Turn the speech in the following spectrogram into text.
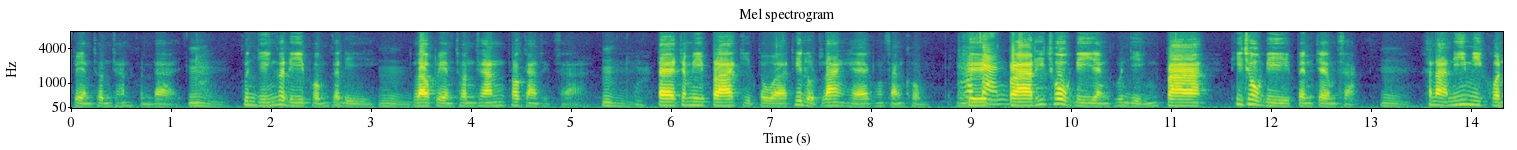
เปลี่ยนชนชั้นคนได้ อืม คุณหญิงก็ดีผมก็ดี อืม เราเปลี่ยนชนชั้นเพราะการศึกษา อืม แต่จะมีปลากี่ตัวที่หลุดล่างแหของสังคมอาคือจารย์ ปลาที่โชคดีอย่างคุณหญิง ปลาที่โชคดีเป็นเจิมศักดิ์อืม ขณะนี้มีคน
